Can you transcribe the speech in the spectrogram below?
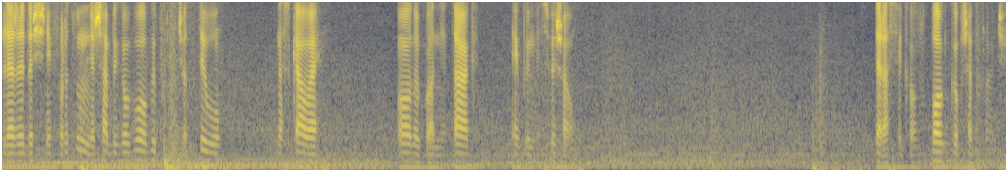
leży dość niefortunnie. Trzeba by go było wypchnąć od tyłu na skałę. O, dokładnie tak, jakby mnie słyszał. Teraz tylko w bok go przepchnąć.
